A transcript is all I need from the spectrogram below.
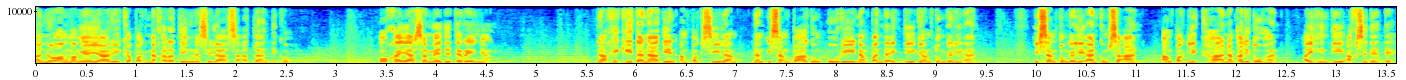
Ano ang mangyayari kapag nakarating na sila sa Atlantiko? O kaya sa Mediterranean? Nakikita natin ang pagsilang ng isang bagong uri ng pandaigdigang tunggalian. Isang tunggalian kung saan ang paglikha ng kalituhan ay hindi aksidente.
